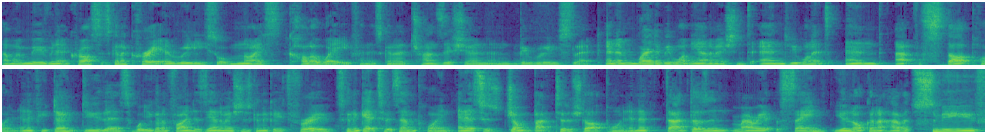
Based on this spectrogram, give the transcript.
and we're moving it across, it's gonna create a really sort of nice color wave and it's gonna transition and be really slick. And then where do we want the animation to end? We want it to end at the start point. And if you don't do this, what you're gonna find is the animation is gonna go through, it's gonna get to its end point and it's just jump back to the start point. And if that doesn't marry at the same, you're not going to have a smooth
